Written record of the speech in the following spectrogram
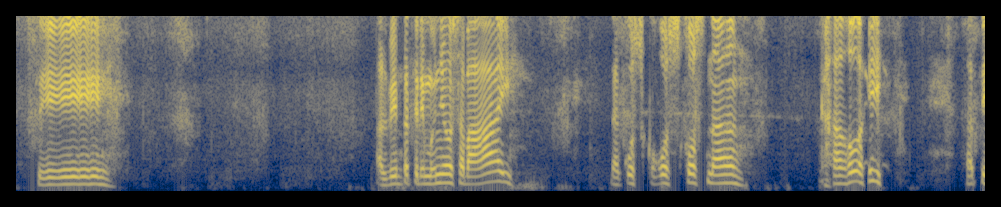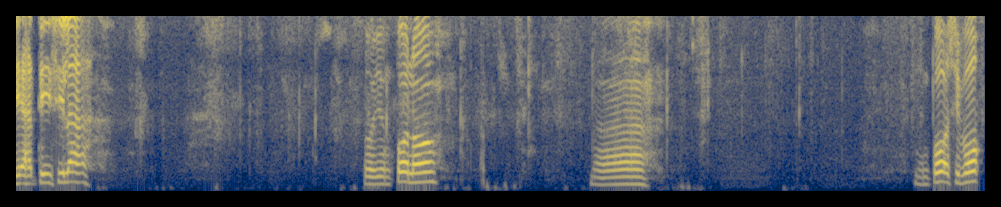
Si Alvin Patrimonio sa bahay. Nagkuskus ng kahoy. Hati-hati sila. So yun po no. Na yun po sibok.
